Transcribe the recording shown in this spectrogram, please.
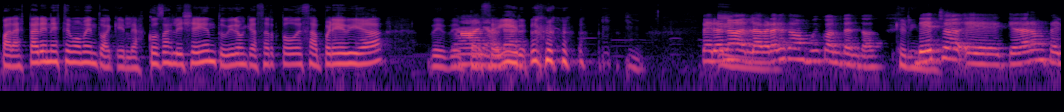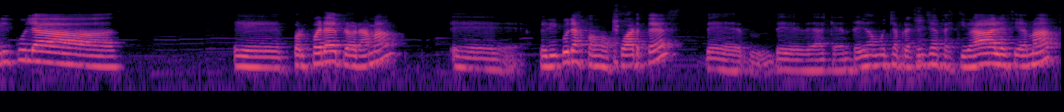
para estar en este momento a que las cosas le lleguen, tuvieron que hacer toda esa previa de, de Ah. Pero no, la verdad que estamos muy contentos. Qué lindo. De hecho, eh, quedaron películas eh, por fuera del programa, eh, películas como fuertes, de, de- de que han tenido mucha presencia en festivales y demás.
